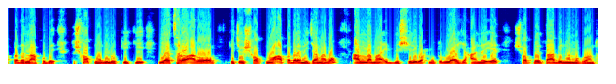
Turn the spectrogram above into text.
আপনাদের লাভ হবে। তো স্বপ্নগুলো কি কি? ইয়া ছাড়াও আরও কিছু স্বপ্ন আপনাদের আমি জানাব। আল্লামা ইবনে শিরি রহমতুল্লাহ এর স্বপ্নের তাবির নামক গ্রন্থ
